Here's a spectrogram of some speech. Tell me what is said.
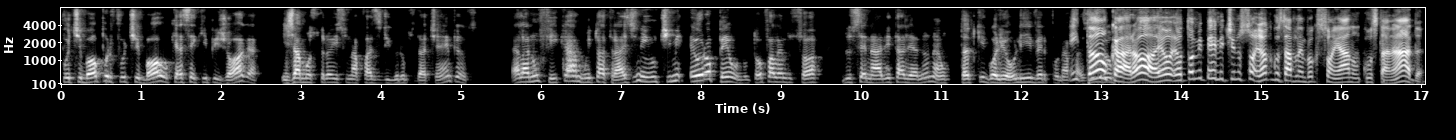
futebol por futebol, o que essa equipe joga, e já mostrou isso na fase de grupos da Champions, ela não fica muito atrás de nenhum time europeu. Não estou falando só do cenário italiano, não. Tanto que goleou o Liverpool na fase Então, cara, ó, eu, eu tô me permitindo sonhar. Já que o Gustavo lembrou que sonhar não custa nada,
